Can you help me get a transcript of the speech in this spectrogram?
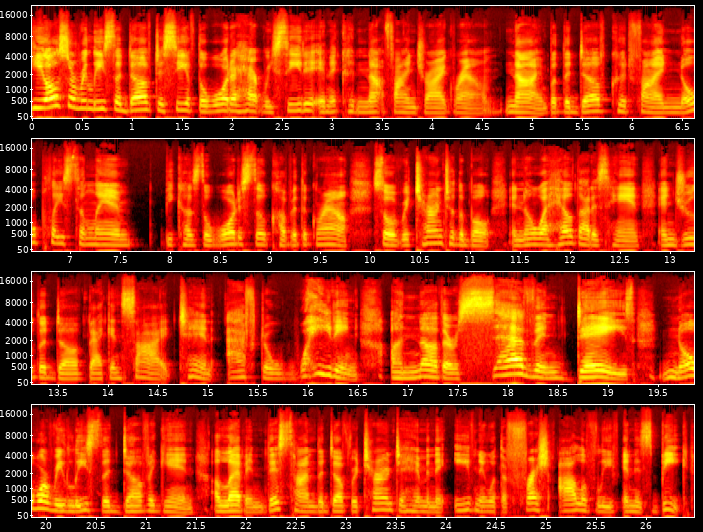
He also released a dove to see if the water had receded and it could not find dry ground. 9. But the dove could find no place to land because the water still covered the ground. So it returned to the boat, and Noah held out his hand and drew the dove back inside. 10. After waiting another seven days, Noah released the dove again. 11. This time the dove returned to him in the evening with a fresh olive leaf in his beak.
